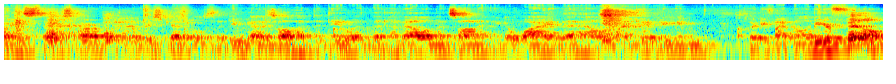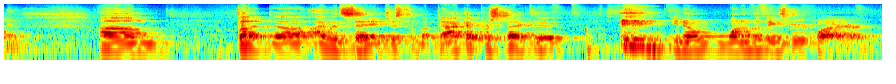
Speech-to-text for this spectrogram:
writes those horrible delivery schedules that you guys all have to deal with that have elements on it, you go, why the hell am I giving him thirty-five millimeter film? Um, But uh, I would say, just from a backup perspective, you know, one of the things we require,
